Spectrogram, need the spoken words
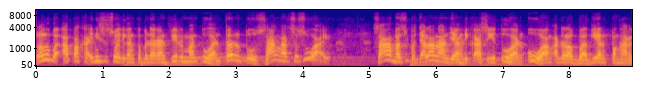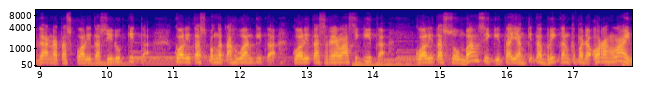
lalu apakah ini sesuai dengan kebenaran firman Tuhan? Tentu sangat sesuai. Sahabat seperjalanan yang dikasihi Tuhan, uang adalah bagian penghargaan atas kualitas hidup kita, kualitas pengetahuan kita, kualitas relasi kita kualitas sumbangsi kita yang kita berikan kepada orang lain.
